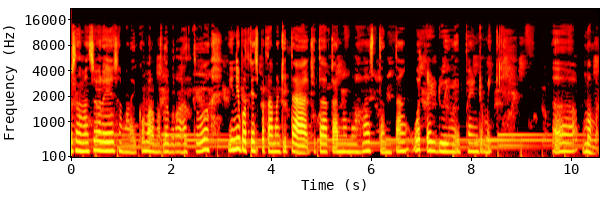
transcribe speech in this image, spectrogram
selamat sore. Assalamualaikum warahmatullahi wabarakatuh. Ini podcast pertama kita. Kita akan membahas tentang what are you doing with pandemic uh, moment.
